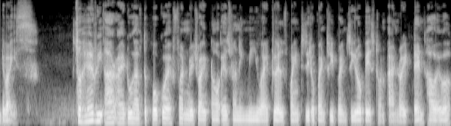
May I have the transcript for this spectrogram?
device. So here we are, I do have the POCO F1 which right now is running MIUI 12.0.3.0 based on Android 10. However,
